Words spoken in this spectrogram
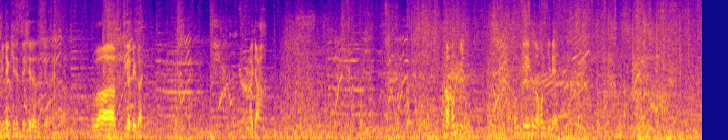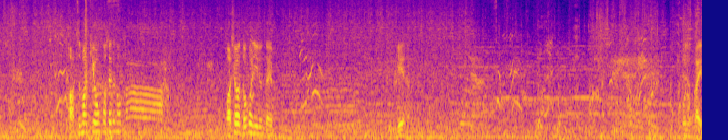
みんな気絶してるんですよねほら。うわー口がでかい。あいた。さあ本気。本気でいくぞ本気で。竜巻を起こせるのか。場所はどこにいるんだよ。すげえな。この回。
